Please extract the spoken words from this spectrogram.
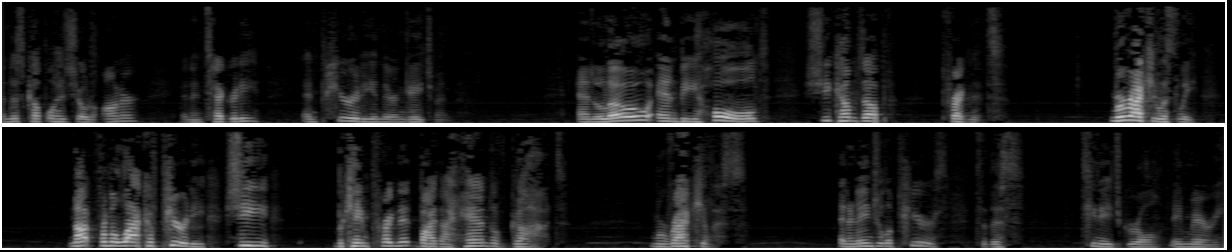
And this couple had showed honor and integrity and purity in their engagement. And lo and behold, she comes up pregnant. Miraculously. Not from a lack of purity. She became pregnant by the hand of God. Miraculous. And an angel appears to this teenage girl named Mary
